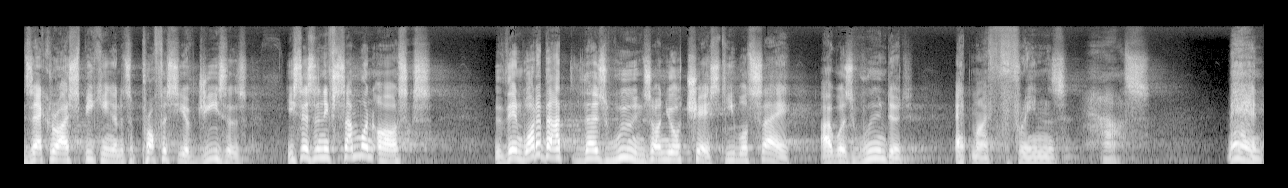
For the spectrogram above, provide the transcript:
Zechariah speaking, and it's a prophecy of Jesus. He says, And if someone asks, then what about those wounds on your chest? He will say, I was wounded at my friend's house. Man,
